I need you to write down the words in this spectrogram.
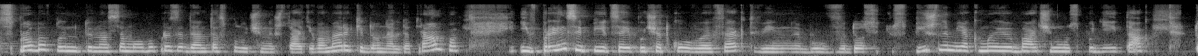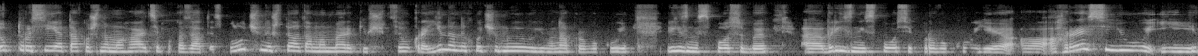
спроба вплинути на самого президента Сполучених Штатів Америки Дональда Трампа. І в принципі цей початковий ефект він був досить успішним, як ми бачимо з подій. Так, тобто Росія також намагається показати Сполученим Штатам Америки, що це Україна не хоче миру, і вона провокує різні способи е, в різний спосіб провокує агресію, і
